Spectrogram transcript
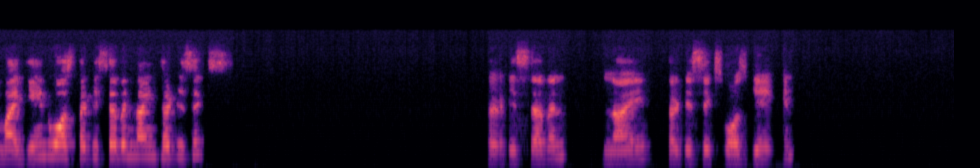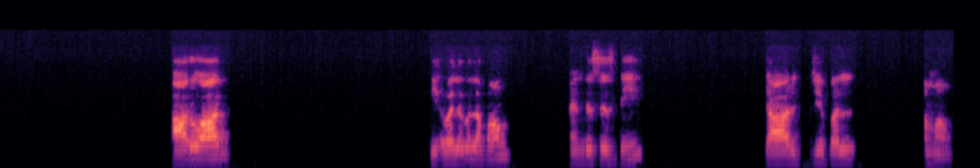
So my gain was 37,936. 37,936 was gain. ROR, the available amount, and this is the chargeable amount.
